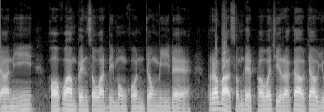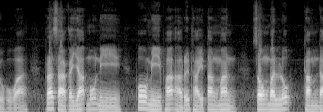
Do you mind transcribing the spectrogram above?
จานี้ ขอความเป็นสวัสดิมงคลจงมีแด่ พระบาทสมเด็จพระวชิรเกล้าเจ้าอยู่หัว พระสากยมุนี ผู้มีพระหฤทัยตั้งมั่น ทรงบรรลุธรรมใด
